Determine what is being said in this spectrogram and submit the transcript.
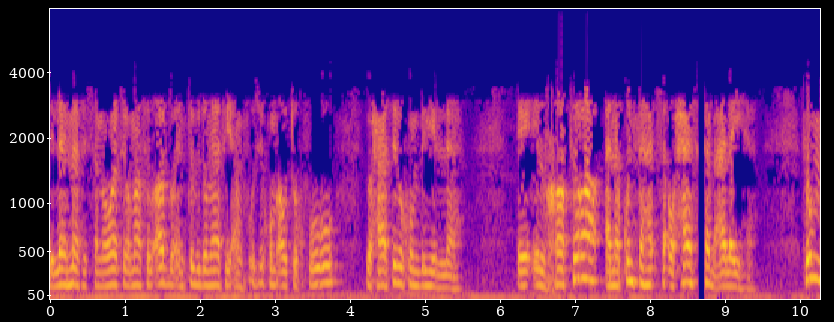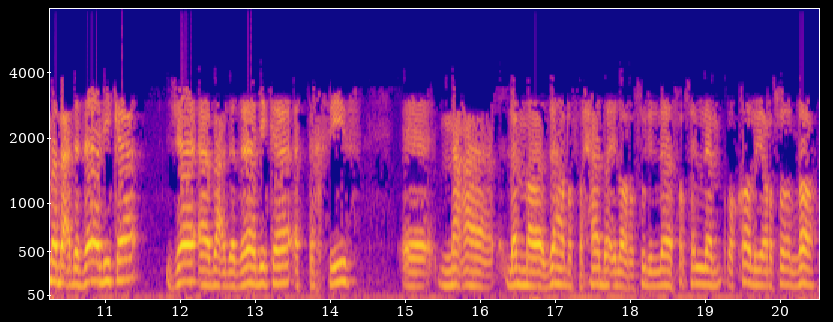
لله ما في السماوات وما في الأرض وإن تبدوا ما في أنفسكم أو تخفوه يحاسبكم به الله. آه، الخاطرة أنا كنت سأحاسب عليها. ثم بعد ذلك جاء بعد ذلك التخفيف آه، مع لما ذهب الصحابة إلى رسول الله صلى الله عليه وسلم وقالوا يا رسول الله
